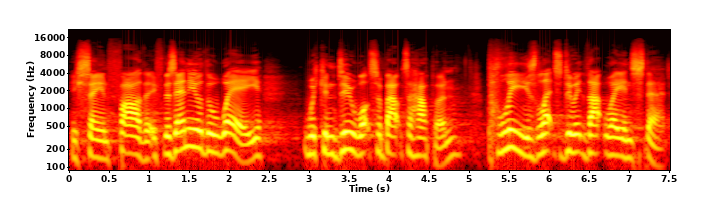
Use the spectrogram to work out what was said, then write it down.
He's saying, Father, if there's any other way we can do what's about to happen, please let's do it that way instead.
